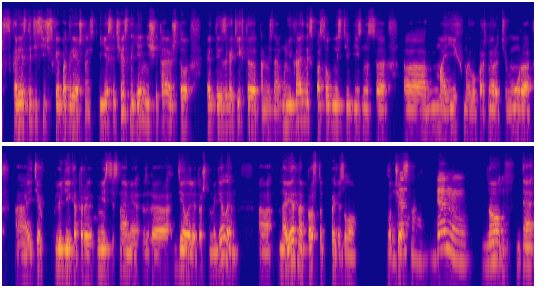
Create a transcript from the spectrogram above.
скорее статистическая погрешность. И, если честно, я не считаю, что это из-за каких-то, там, не знаю, уникальных способностей бизнеса э, моих, моего партнера Тимура э, и тех людей, которые вместе с нами э, делали то, что мы делаем. Э, наверное, просто повезло. Вот да честно. Ну, да ну. Но э,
